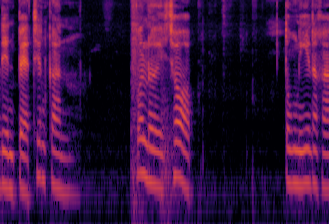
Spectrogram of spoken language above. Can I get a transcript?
เด่นแปดเช่นกัน ก็เลยชอบ ตรงนี้นะคะ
